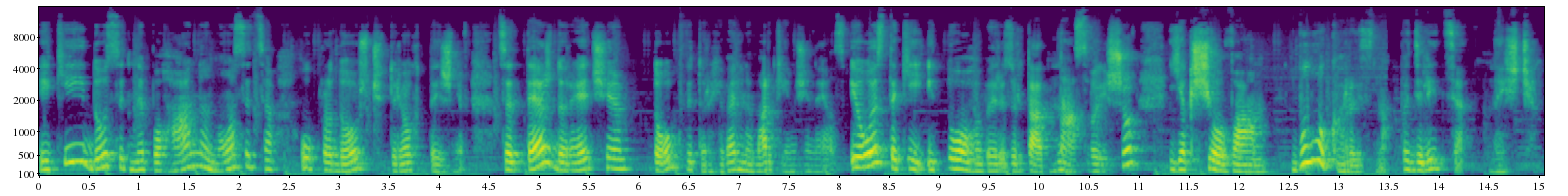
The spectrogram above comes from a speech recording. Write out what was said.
який досить непогано носиться упродовж 4 тижнів. Це теж, до речі, топ від торгівельної марки MG Nails. І ось такий ітоговий результат нас вийшов. Якщо вам було корисно, поділіться нижче.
